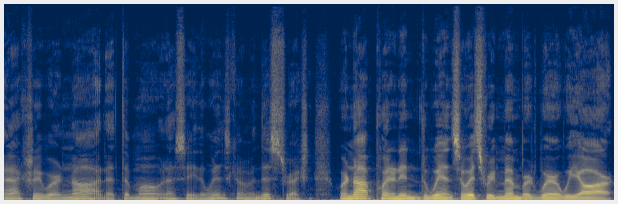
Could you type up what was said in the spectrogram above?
Actually, we're not at the moment. Let's see, the wind's coming in this direction. We're not pointed into the wind, so it's remembered where we are,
